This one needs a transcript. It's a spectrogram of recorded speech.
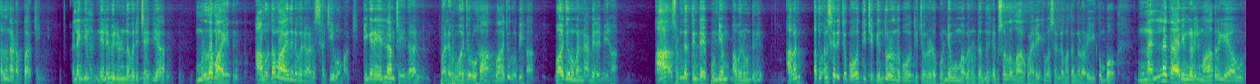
അത് നടപ്പാക്കി. അല്ലെങ്കിൽ നിലവിലിരുന്ന ഒരു ചര്യ മൃതമായത് ആ മൃതമായതിനെ ഒരാൾ സജീവമാക്കി. ഇങ്ങനെയെല്ലാം ചെയ്താൽ വലഹു അജുറുഹ വാജുറു ബിഹ വാജുറു മൻ അമില ബിഹ. ആ സുന്നത്തിന്റെ പുണ്യം അവനുണ്ട്. അവൻ അത് അനുസരിച്ച് പ്രവർത്തിച്ച് പിന്തുടർന്ന് അവരുടെ പുണ്യവും അവനുണ്ടെന്ന് നബി സല്ലല്ലാഹു അലൈഹി വസല്ലമ തങ്ങൾ അറിയിക്കുമ്പോൾ നല്ല കാര്യങ്ങളിൽ മാതൃകയാവുക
